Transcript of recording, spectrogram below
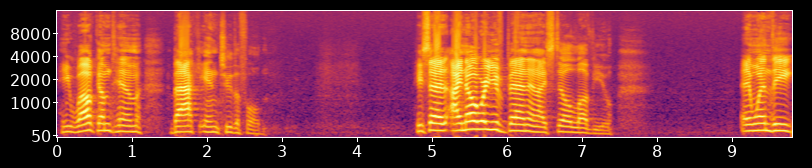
He welcomed him back into the fold. He said, I know where you've been and I still love you. And when the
